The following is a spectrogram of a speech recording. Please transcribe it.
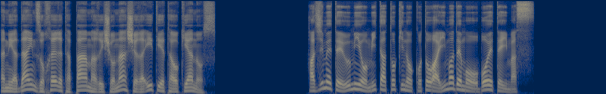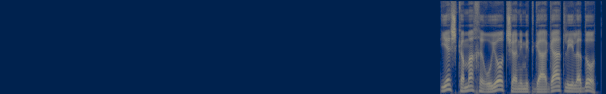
אני עדיין זוכר את הפעם הראשונה שראיתי את האוקיינוס. 初めて海を見た時のことは今でも覚えています。 יש כמה חירויות שאני מתגעגעת לילדות.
